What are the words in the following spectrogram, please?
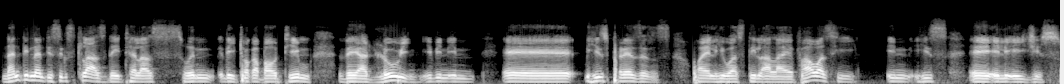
1996 class, they tell us when they talk about him, they are glowing, even in uh, his presence while he was still alive. How was he in his uh, early ages?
